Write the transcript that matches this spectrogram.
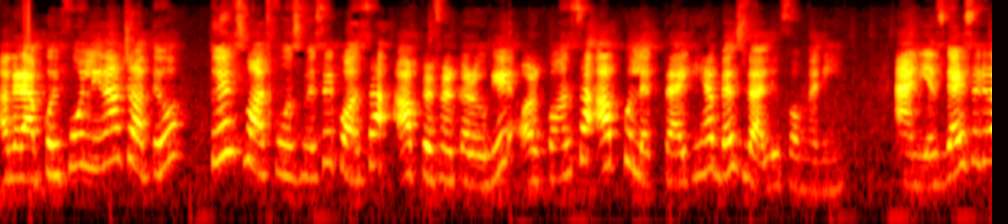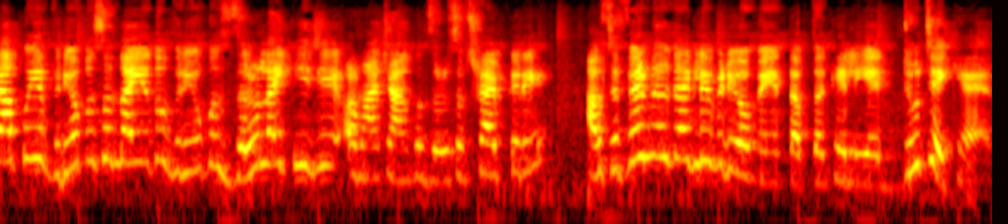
अगर आप कोई फ़ोन लेना चाहते हो तो इन स्मार्टफोन्स में से कौन सा आप प्रेफर करोगे और कौन सा आपको लगता है कि है best value for money and yes guys अगर आपको ये वीडियो पसंद आई है तो वीडियो को ज़रूर लाइक कीजिए और हमारे चैनल को ज़रूर सब्सक्राइब करें। आपसे फिर मिलते हैं अगले वीडियो में। तब तक के लिए डू टेक केयर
